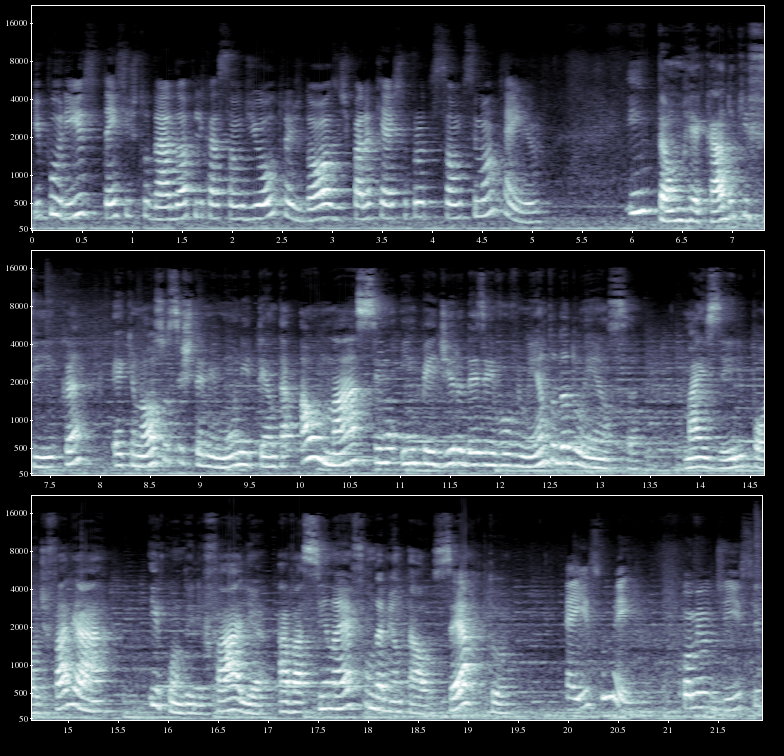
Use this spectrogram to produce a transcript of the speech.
E por isso tem se estudado a aplicação de outras doses para que esta produção se mantenha. Então, o recado que fica é que nosso sistema imune tenta ao máximo impedir o desenvolvimento da doença, mas ele pode falhar e quando ele falha, a vacina é fundamental, certo? É isso mesmo. Como eu disse,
